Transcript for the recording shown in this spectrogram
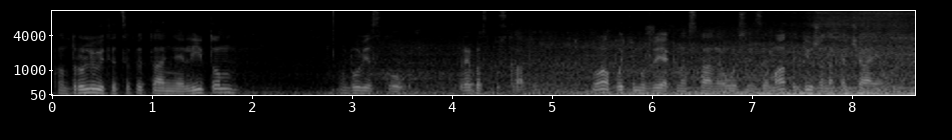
контролюйте це питання літом. Обов'язково. Треба спускати. Ну а потім уже як настане осінь зима, тоді вже накачаємо.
